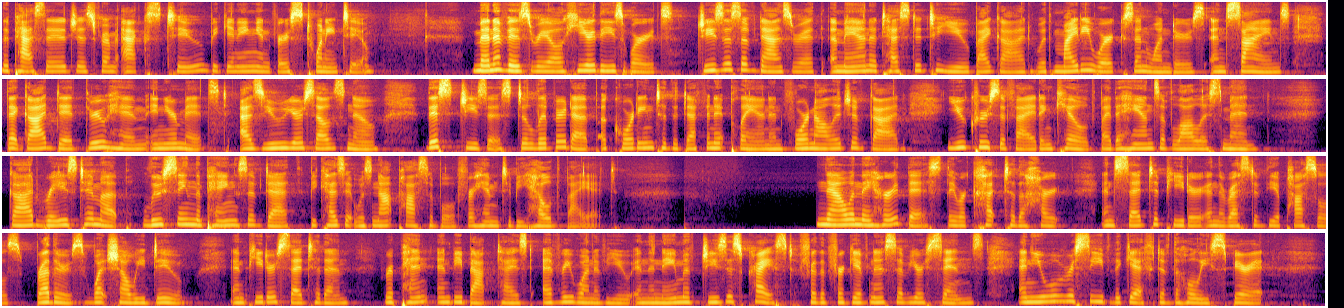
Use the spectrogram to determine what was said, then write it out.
The passage is from Acts 2, beginning in verse 22. Men of Israel, hear these words Jesus of Nazareth, a man attested to you by God with mighty works and wonders and signs that God did through him in your midst, as you yourselves know. This Jesus, delivered up according to the definite plan and foreknowledge of God, you crucified and killed by the hands of lawless men. God raised him up, loosing the pangs of death, because it was not possible for him to be held by it. Now, when they heard this, they were cut to the heart and said to Peter and the rest of the apostles, Brothers, what shall we do? And Peter said to them, Repent and be baptized, every one of you, in the name of Jesus Christ for the forgiveness of your sins, and you will receive the gift of the Holy Spirit.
